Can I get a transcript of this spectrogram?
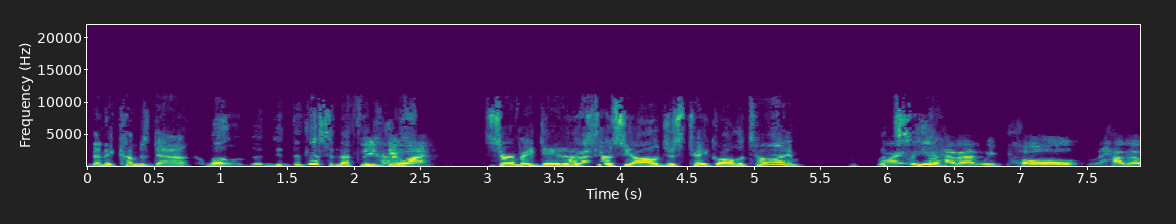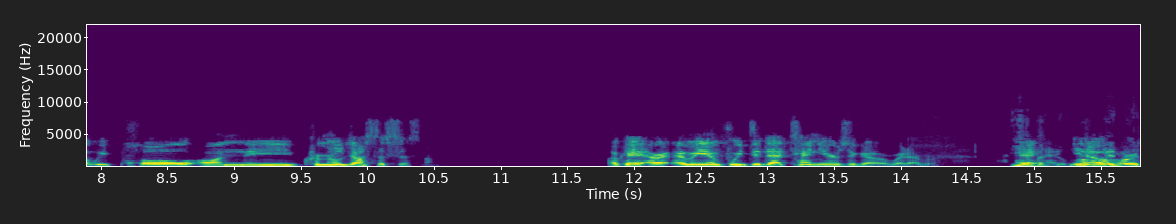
Then it comes down. Well, listen, that's the Do, kind do you of want? survey data that about- sociologists take all the time. Let's right. see So it. how about we poll? How about we poll on the criminal justice system? Okay. I mean, if we did that ten years ago or whatever. Yeah, Uh, but you know, well, or-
